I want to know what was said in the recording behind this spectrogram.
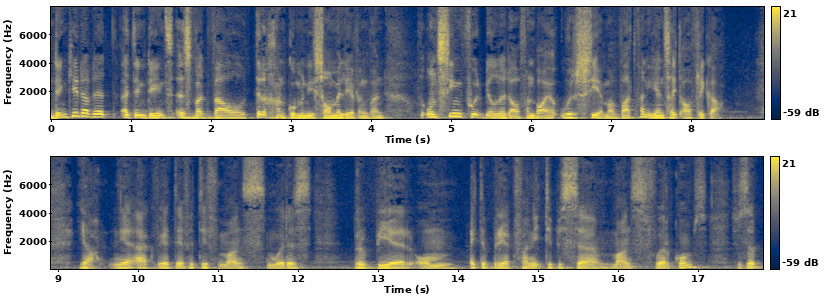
Dink jy dat dit 'n tendens is wat wel terug gaan kom in die samelewing want ons sien voorbeelde daarvan baie oorsee, maar wat van hier in Suid-Afrika? Ja, nee, ek weet definitief mans modes probeer om uit te breek van die tipiese mans voorkoms soos 'n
